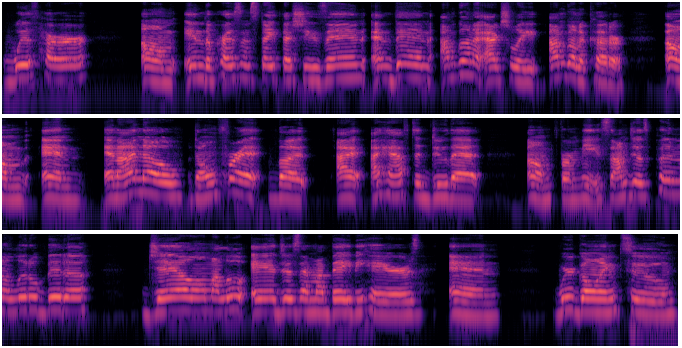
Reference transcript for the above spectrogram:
with her um in the present state that she's in and then I'm to actually I'm to cut her. Um and and I know don't fret, but I I have to do that um for me. So I'm just putting a little bit of gel on my little edges and my baby hairs and we're going to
